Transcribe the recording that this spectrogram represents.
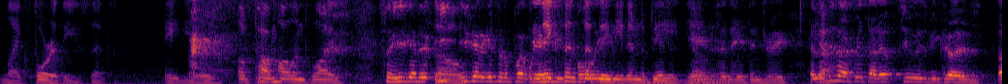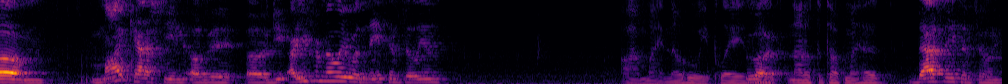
like four of these, that's eight years of Tom Holland's life. So he's gonna So, he's gonna get to the point where it makes sense that fully they need him to be gets younger. into Nathan Drake. And the reason I bring that up too is because um, my casting of it. Uh, do, are you familiar with Nathan Fillion? I might know who he plays. Look. like, not off the top of my head. That's Nathan Fillion,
